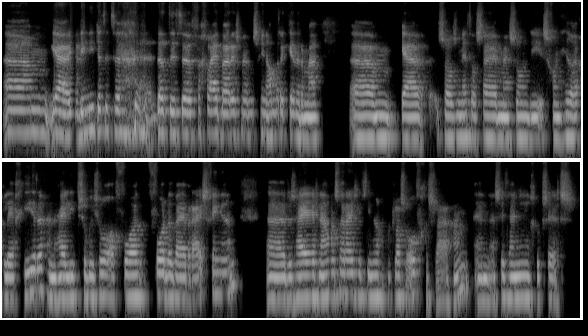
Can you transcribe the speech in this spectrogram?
Um, ja, ik denk niet dat dit, dat dit vergelijkbaar is met misschien andere kinderen, maar um, ja, zoals ik net al zei, mijn zoon die is gewoon heel erg leergierig en hij liep sowieso al voor, voordat wij op reis gingen. Uh, dus hij heeft na onze reis heeft hij nog een klas overgeslagen en uh, zit hij nu in groep 6.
